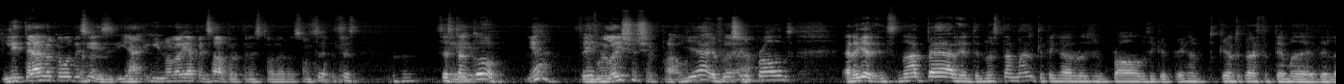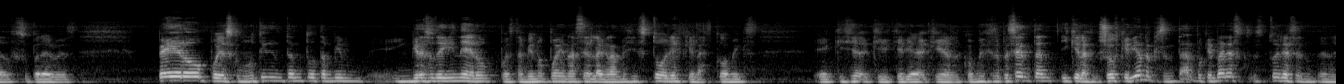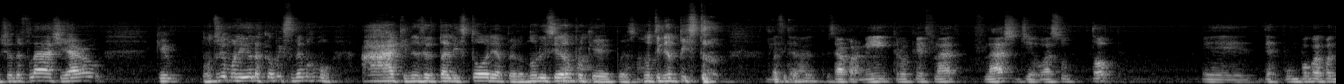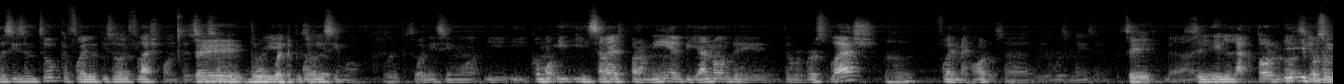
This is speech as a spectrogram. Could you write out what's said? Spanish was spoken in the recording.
literal lo que vos decís, y, y, no lo había pensado, pero tenés toda la razón. Se, se, estancó. Eh, yeah, sí. relationship problems. Yeah, relationship problems. And again, it's not bad, gente. No está mal que tengan relationship problems y que tengan, quieran tocar este tema de, de los superhéroes. Pero, pues, como no tienen tanto también eh, ingresos de dinero, pues también no pueden hacer las grandes historias que las cómics eh, que, que, quería, que los cómics representan y que los shows querían representar. Porque hay varias historias en, el show de Flash y Arrow que nosotros hemos leído los cómics y vemos como, ah, querían hacer tal historia, pero no lo hicieron porque, pues, no tenían pisto. Básicamente. O sea, para mí, creo que Flash, Flash llegó a su top eh, un poco después de Season 2, que fue el episodio del Flashpoint. El sí, muy buen episodio. Buenísimo. buenísimo. Y, y, como, y, y, sabes, para mí el villano de, de Reverse Flash fue el mejor. O sea, it was amazing. Sí, sí. Y el actor lo Y, por eso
